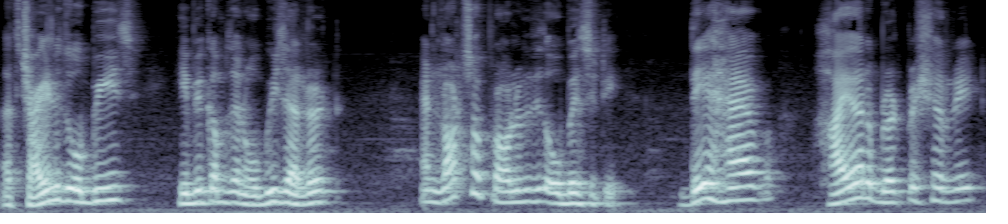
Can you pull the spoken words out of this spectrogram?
A child is obese, he becomes an obese adult, and lots of problems with obesity. They have higher blood pressure rate,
